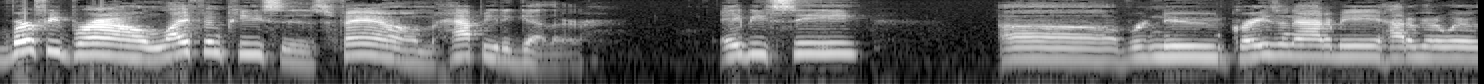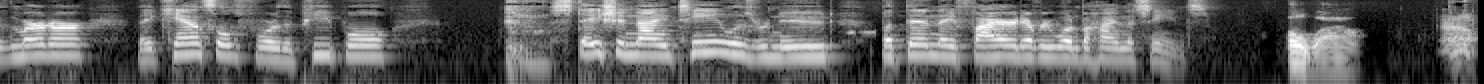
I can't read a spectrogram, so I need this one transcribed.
Murphy Brown, Life in Pieces, Fam, Happy Together. ABC uh, renewed Grey's Anatomy, How to Get Away with Murder. They canceled for The People. Station 19 was renewed, but then they fired everyone behind the scenes. Oh wow. Oh,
